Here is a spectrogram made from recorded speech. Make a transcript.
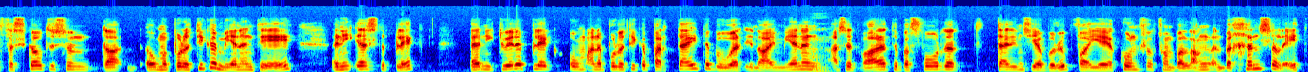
verskil tussen dat om 'n politieke mening te hê in die eerste plek in die tweede plek om aan 'n politieke party te behoort en daai mening hmm. as dit ware te bevorder tydens jou beroep waar jy 'n konflik van belang in beginsel het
